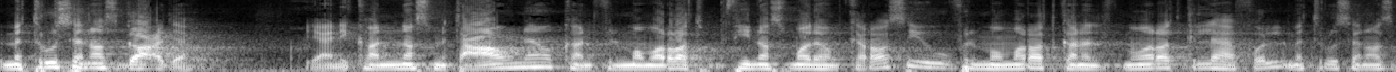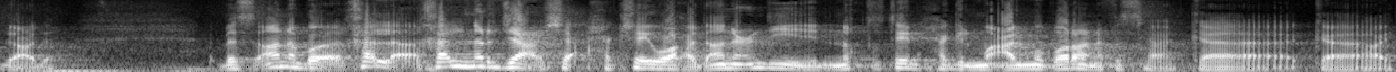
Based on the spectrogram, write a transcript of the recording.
متروسة ناس قاعدة. يعني كان الناس متعاونة وكان في الممرات في ناس ما لهم كراسي وفي الممرات كانت الممرات كلها فل متروسة ناس قاعدة. بس أنا ب... خل خل نرجع ش... حق شيء واحد. أنا عندي نقطتين حق الم... على المباراة نفسها ك كهاي.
